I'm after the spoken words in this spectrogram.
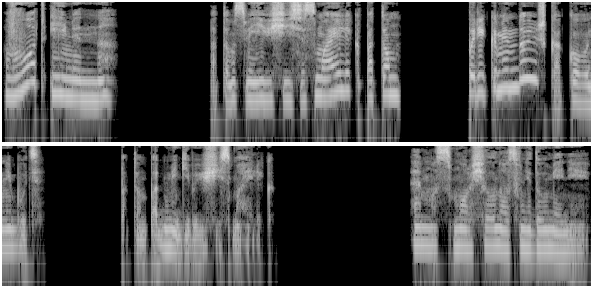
Вот именно. Потом смеющийся смайлик, потом порекомендуешь какого-нибудь? Потом подмигивающий смайлик. Эмма сморщила нос в недоумении.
